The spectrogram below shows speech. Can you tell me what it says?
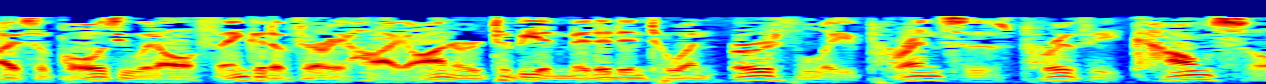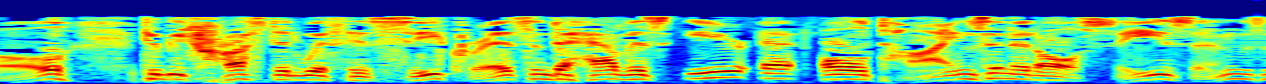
I suppose you would all think it a very high honor to be admitted into an earthly prince's privy council, to be trusted with his secrets, and to have his ear at all times and at all seasons,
